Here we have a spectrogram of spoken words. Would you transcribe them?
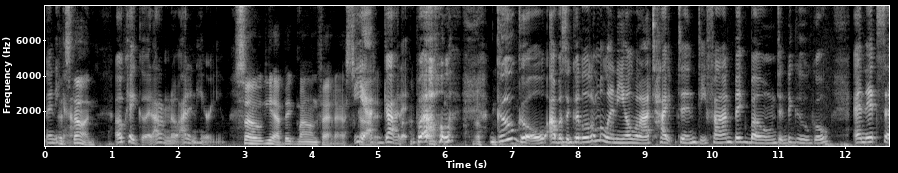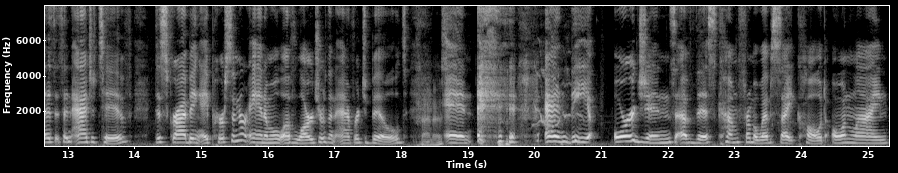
anyhow. It's done. Okay, good. I don't know. I didn't hear you. So, yeah, big bone, fat ass. Got yeah, it. got it. Well, Google, I was a good little millennial when I typed in define big boned into Google, and it says it's an adjective describing a person or animal of larger than average build. Fat ass. And and the origins of this come from a website called Online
